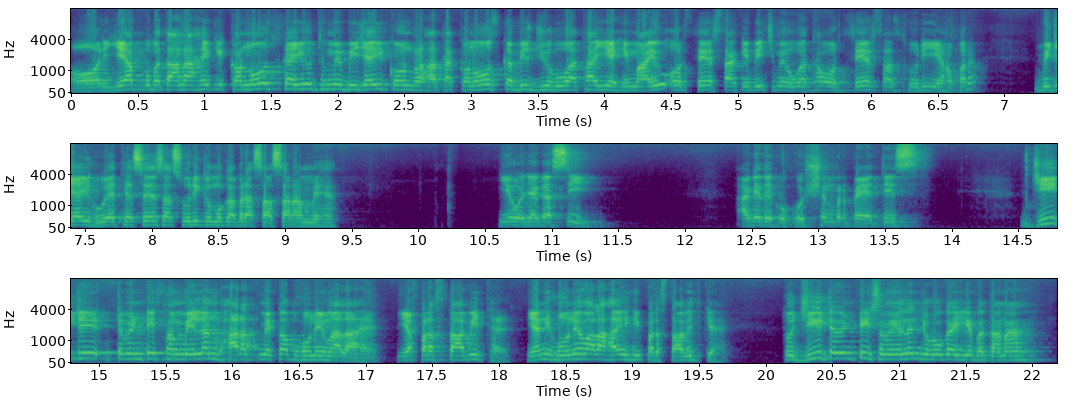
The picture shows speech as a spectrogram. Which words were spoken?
और ये आपको बताना है कि कनौज का युद्ध में विजयी कौन रहा था? कनौज का बीच जो हुआ था यह हिमायू और शेरशाह के बीच में हुआ था, और शेरशाह सूरी यहाँ पर विजयी हुए थे। शेरशाह सूरी का मुकाबला सासाराम में है। ये हो जाएगा सी। आगे देखो, क्वेश्चन नंबर पैंतीस। जी ट्वेंटी सम्मेलन भारत में कब होने वाला है? या प्रस्तावित है? यानी होने वाला है, ही प्रस्तावित क्या है? तो जी ट्वेंटी सम्मेलन जो होगा, ये बताना है।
